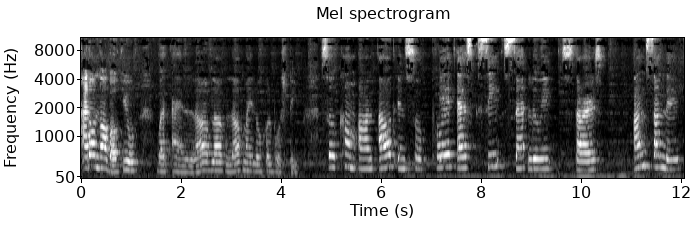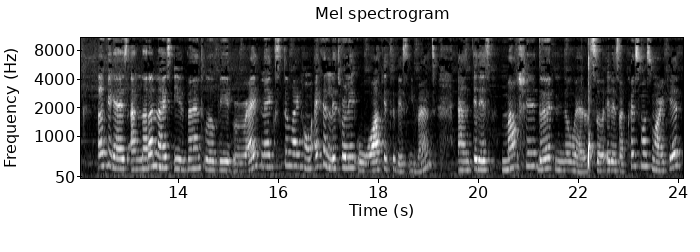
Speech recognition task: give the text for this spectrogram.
I don't know about you, but I love, love, love my local bush tea. So come on out and support ASC St. Louis Stars on Sunday. Okay guys, another nice event will be right next to my home. I can literally walk into this event and it is Marché de Noël. So it is a Christmas market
